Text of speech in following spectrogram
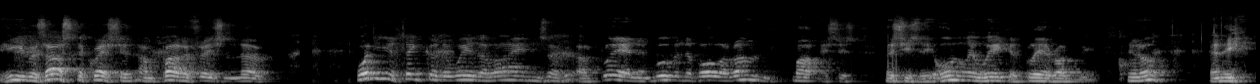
he was asked the question, I'm paraphrasing now. What do you think of the way the Lions are, are playing and moving the ball around? Martin he says, this is the only way to play rugby, you know? And he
